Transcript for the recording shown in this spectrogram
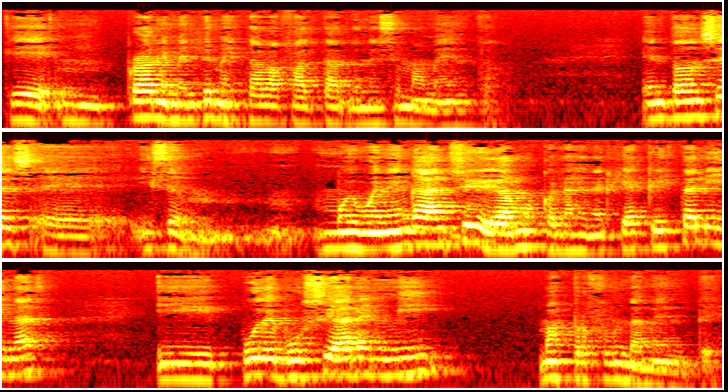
que mm, probablemente me estaba faltando en ese momento. Entonces eh, hice muy buen enganche, digamos, con las energías cristalinas y pude bucear en mí más profundamente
